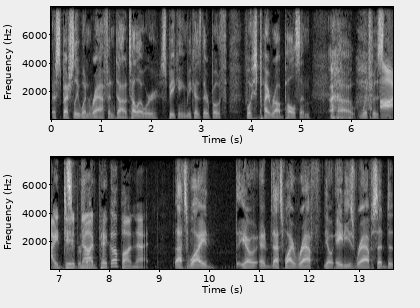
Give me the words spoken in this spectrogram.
especially when Raph and Donatello were speaking because they're both voiced by Rob Paulsen, uh, which was I did not fun. pick up on that. That's why you know, and that's why Raph, you know, '80s Raph said to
